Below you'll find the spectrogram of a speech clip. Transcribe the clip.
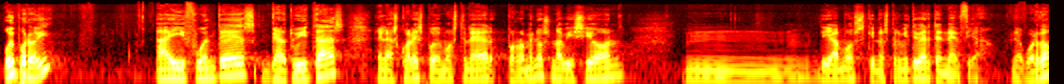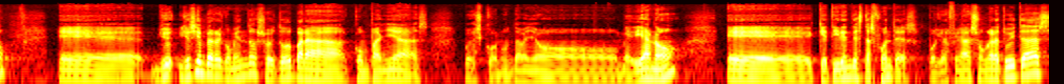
Hoy por hoy, hay fuentes gratuitas en las cuales podemos tener por lo menos una visión, mm, digamos, que nos permite ver tendencia, ¿de acuerdo? Eh, yo, yo, siempre recomiendo, sobre todo para compañías pues con un tamaño mediano, eh, que tiren de estas fuentes, porque al final son gratuitas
